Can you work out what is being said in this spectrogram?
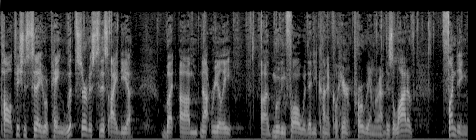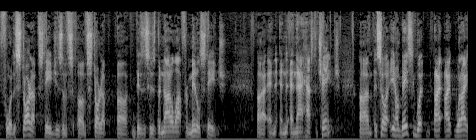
politicians today who are paying lip service to this idea, but um, not really uh, moving forward with any kind of coherent program around. There's a lot of funding for the startup stages of, of startup uh, businesses, but not a lot for middle stage. Uh, and, and, and that has to change. Um, so, you know, basically what I, I, what I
